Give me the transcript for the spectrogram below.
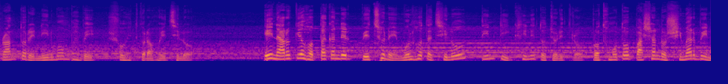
প্রান্তরে নির্মমভাবে শহীদ করা হয়েছিল। এই নারকীয় হত্যাকাণ্ডের পেছনে মূল হোতা ছিল তিনটি ঘৃণিত চরিত্র। প্রথমত পাষাণ্ড সীমার বিন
